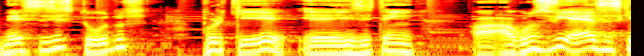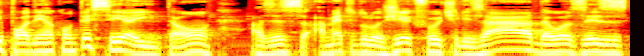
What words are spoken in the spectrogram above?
nesses estudos, porque eh, existem alguns vieses que podem acontecer aí. Então, às vezes a metodologia que foi utilizada ou às vezes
